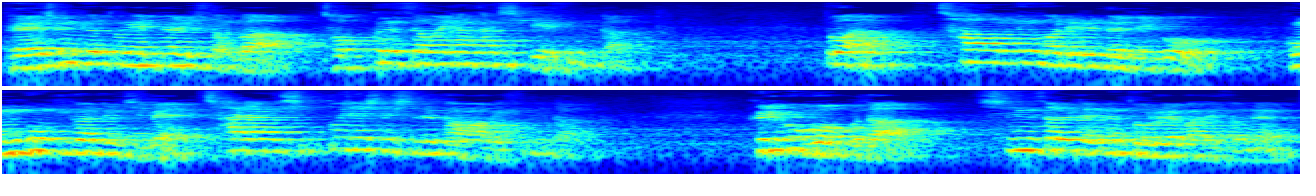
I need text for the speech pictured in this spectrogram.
대중교통의 편리성과 접근성을 향상시키겠습니다. 또한 차 없는 거리를 늘리고 공공기관 중심의 차량 10부제 실시를 강화하겠습니다. 그리고 무엇보다 신설되는 도로에 관해서는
